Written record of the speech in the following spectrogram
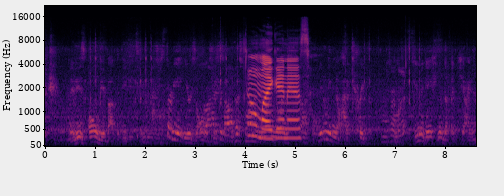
Like Picasso deciding to whitewash a fence. Yes, I'm Uncle Leroy. and it is only about the DDT. She's 38 years old. She's Solve. Oh my goodness. we don't even know how to treat it. Fumigation of the vagina.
